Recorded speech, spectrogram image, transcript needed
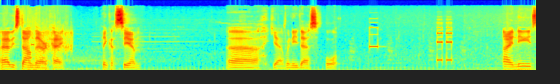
I hope he's down there, okay. I think I see him. Uh, yeah, we need air support. I need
